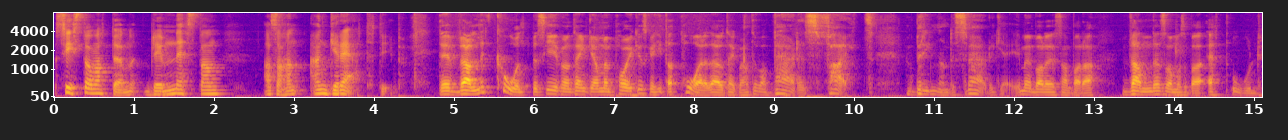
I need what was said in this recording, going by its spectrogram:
sista natten, blev nästan... Alltså han, han grät typ. Det är väldigt coolt beskrivet. Man tänker om en pojke ska hitta på det där och tänker man att det var världens fight. Med brinnande svärd och grejer. Men bara det som bara vände sig om och så bara ett ord.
